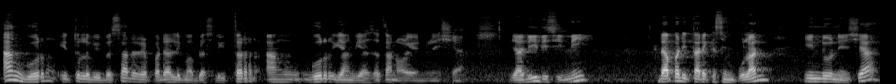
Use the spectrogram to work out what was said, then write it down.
anggur itu lebih besar daripada 15 liter anggur yang dihasilkan oleh Indonesia. Jadi di sini dapat ditarik kesimpulan Indonesia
